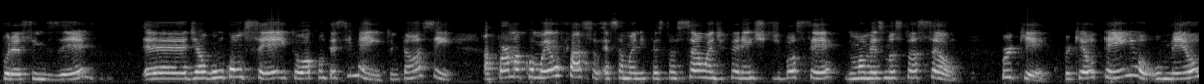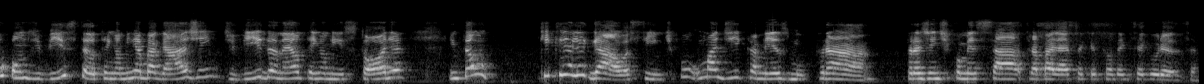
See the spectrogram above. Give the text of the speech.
por assim dizer, é, de algum conceito ou acontecimento. Então, assim, a forma como eu faço essa manifestação é diferente de você numa mesma situação. Por quê? Porque eu tenho o meu ponto de vista, eu tenho a minha bagagem de vida, né? Eu tenho a minha história. Então, o que, que é legal, assim, tipo, uma dica mesmo para a gente começar a trabalhar essa questão da insegurança?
